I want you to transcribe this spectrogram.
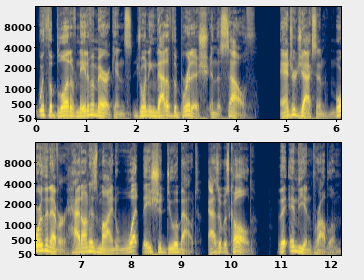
With the blood of Native Americans joining that of the British in the South, Andrew Jackson more than ever had on his mind what they should do about, as it was called, the Indian problem.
